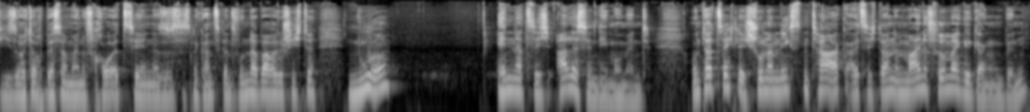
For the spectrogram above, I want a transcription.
Die sollte auch besser meine Frau erzählen. Also das ist eine ganz, ganz wunderbare Geschichte. Nur, ändert sich alles in dem Moment. Und tatsächlich, schon am nächsten Tag, als ich dann in meine Firma gegangen bin,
